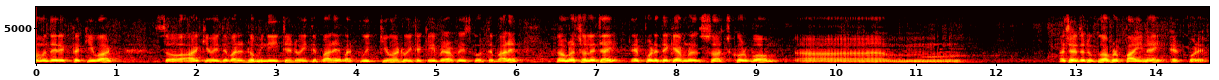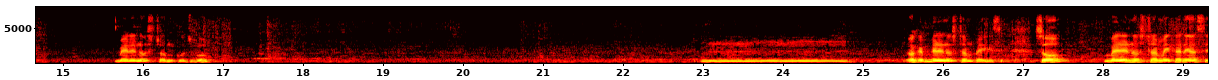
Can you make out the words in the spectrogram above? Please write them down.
আমাদের একটা কিওয়ার্ড সো আর কি হইতে পারে? ডমিনেটেড হইতে পারে বাট উইক কিওয়ার্ড ওইটাকে প্যারাফ্রেজ করতে পারে। তো আমরা চলে যাই। এরপরে থেকে আমরা সার্চ করব আচ্ছা এতটুকু আমরা পাই নাই। এরপরে মেরে নস্ট্রম খুঁজবো। ওকে, মেরে পেয়ে গেছি। সো মেরে এখানে আছে।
